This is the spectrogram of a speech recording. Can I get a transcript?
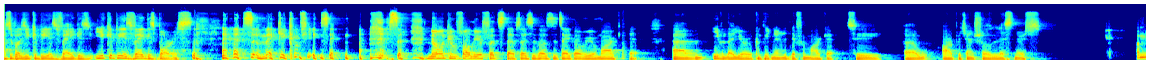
suppose you could be as vague as you could be as vague as Boris, so make it confusing. so no one can follow your footsteps. I suppose to take over your market, um, even though you're competing in a different market to uh, our potential listeners. I'm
